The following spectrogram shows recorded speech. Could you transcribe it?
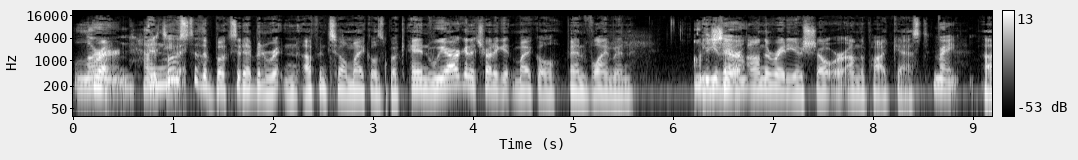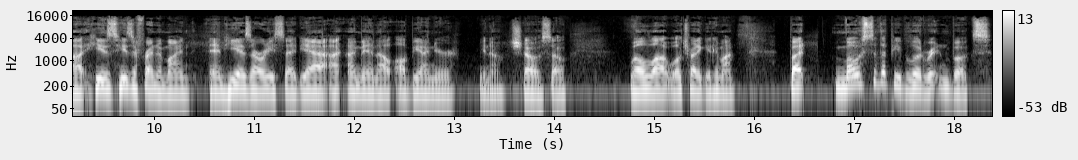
learn right. how and to do And most of the books that have been written up until Michael's book, and we are going to try to get Michael Van Vlymen on the either show. on the radio show or on the podcast. right. Uh, he's he's a friend of mine, and he has already said, "Yeah, I, I'm in. I'll, I'll be on your you know show." So we'll uh, we'll try to get him on. But most of the people who had written books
